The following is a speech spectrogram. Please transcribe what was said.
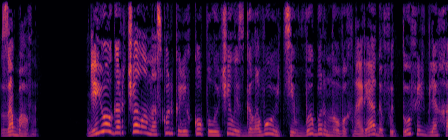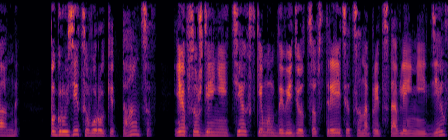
забавной. Ее огорчало, насколько легко получилось головой уйти в выбор новых нарядов и туфель для Ханны, погрузиться в уроки танцев и обсуждение тех, с кем им доведется встретиться на представлении дев,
